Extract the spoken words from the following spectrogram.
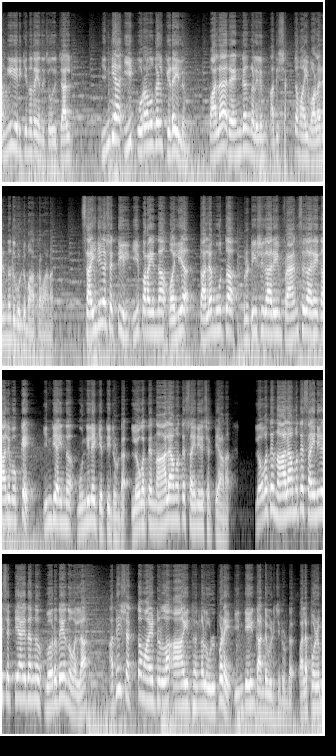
അംഗീകരിക്കുന്നത് എന്ന് ചോദിച്ചാൽ ഇന്ത്യ ഈ കുറവുകൾക്കിടയിലും പല രംഗങ്ങളിലും അതിശക്തമായി വളരുന്നത് കൊണ്ട് മാത്രമാണ്. സൈനിക ശക്തിയിൽ ഈ പറയുന്ന വലിയ തലമൂത്ത ബ്രിട്ടീഷുകാരെയും ഫ്രാൻസുകാരെക്കാളും ഒക്കെ ഇന്ത്യ ഇന്ന് മുന്നിലേക്ക് എത്തിയിട്ടുണ്ട്. ലോകത്തെ നാലാമത്തെ സൈനിക ശക്തിയാണ്. ലോകത്തെ നാലാമത്തെ സൈനിക ശക്തിയായത് അങ്ങ് വെറുതെ ഒന്നുമല്ല അതിശക്തമായിട്ടുള്ള ആയുധങ്ങൾ ഉൾപ്പെടെ ഇന്ത്യയും കണ്ടുപിടിച്ചിട്ടുണ്ട്. പലപ്പോഴും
